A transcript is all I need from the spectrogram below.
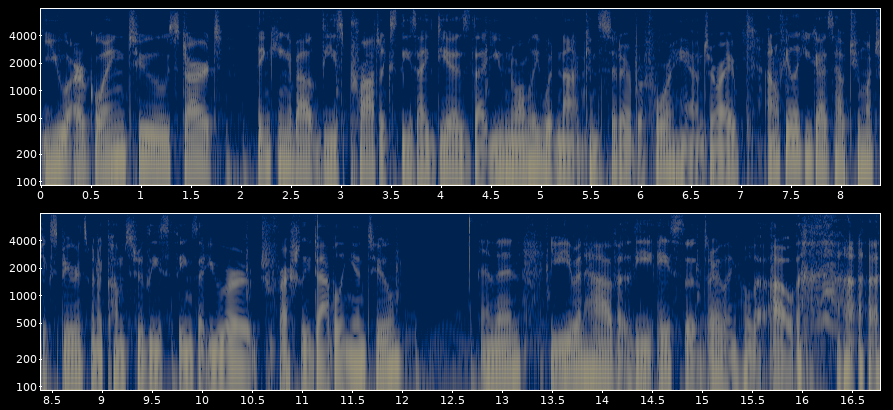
you are going to start thinking about these projects, these ideas that you normally would not consider beforehand, all right? I don't feel like you guys have too much experience when it comes to these things that you are freshly dabbling into. And then you even have the ace of darling. Hold up. Oh,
